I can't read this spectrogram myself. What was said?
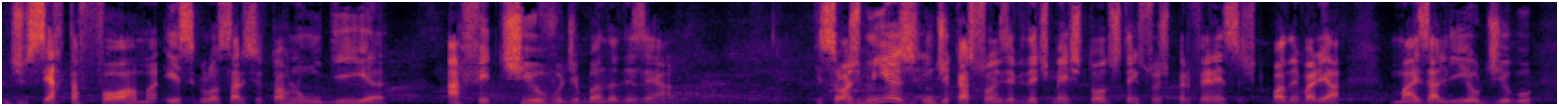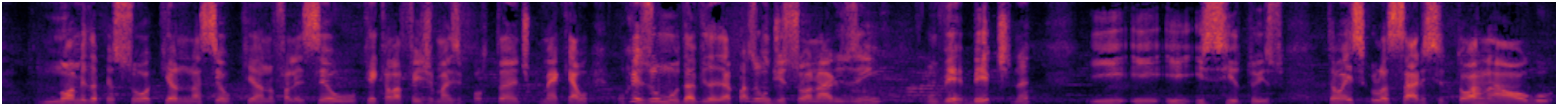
de certa forma, esse glossário se torna um guia afetivo de banda desenhada. Que são as minhas indicações. Evidentemente, todos têm suas preferências que podem variar. Mas ali eu digo nome da pessoa, que ano nasceu, que ano faleceu, o que, que ela fez de mais importante, como é que é o resumo da vida dela, quase um dicionáriozinho, um verbete, né? E, e, e, e cito isso. Então esse glossário se torna algo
